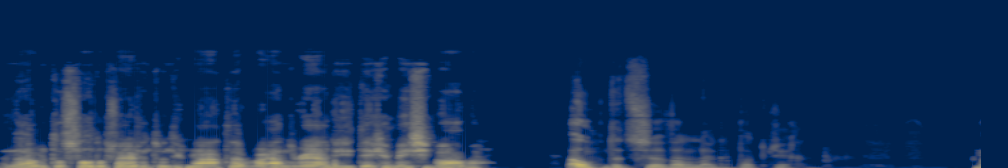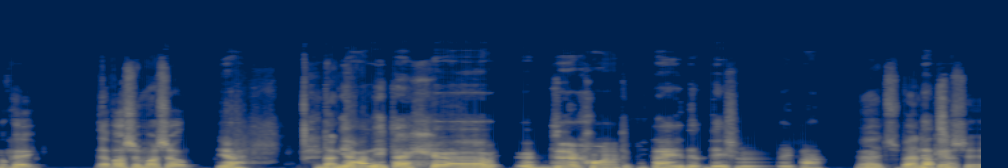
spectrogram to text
En dan hebben we tot slot op 25 maart hebben we Andrea Lee tegen Macy Barber. Oh, dat is uh, wel een leuke pot op zich. Oké, okay. dat was hem maar zo. Ja. Dank ja, je. niet echt uh, de grote partijen de, deze week, maar... Ja, het is bijna kerst, hè?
